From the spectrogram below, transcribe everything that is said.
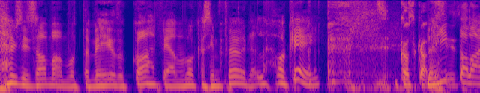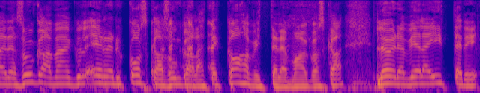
täysin sama, mutta me ei joutu kahvia ja mä makasin pöydällä. Okei. Okay. Koska No siis, hittolainen, sunkaan mä en kyllä erehdy koskaan sunkaan lähteä kahvittelemaan, koska löydän vielä itteni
